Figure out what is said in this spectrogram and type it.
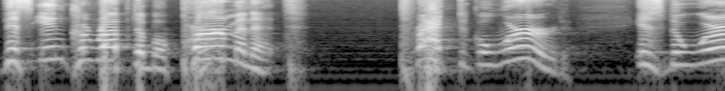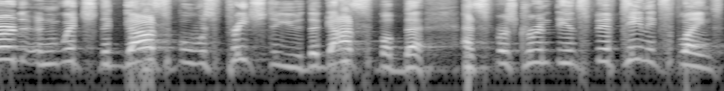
This incorruptible, permanent, practical word is the word in which the gospel was preached to you. The gospel, the, as 1 Corinthians 15 explains,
